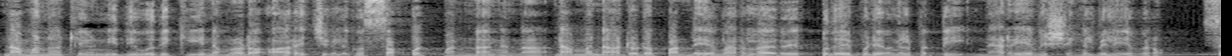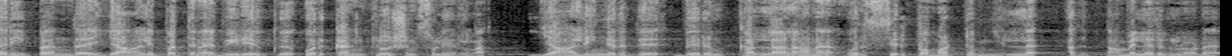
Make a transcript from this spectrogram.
நம்ம நாட்டிலையும் நிதி ஒதுக்கி நம்மளோட ஆராய்ச்சிகளுக்கும் சப்போர்ட் பண்ணாங்கன்னா நம்ம நாட்டோட பண்டைய வரலாறு புதைப்படிவங்கள் பத்தி நிறைய விஷயங்கள் வெளியே வரும். சரி இப்ப இந்த யாழி பத்தின வீடியோக்கு ஒரு கன்க்ளூஷன் சொல்லிடலாம். யாழிங்கிறது வெறும் கல்லாலான ஒரு சிற்பம் மட்டும் இல்ல. அது தமிழர்களோட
